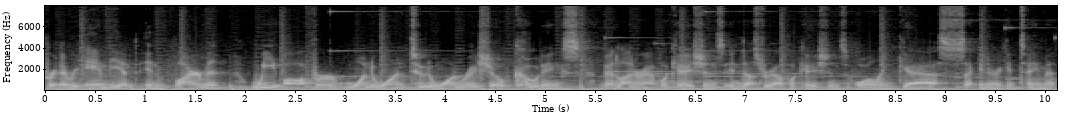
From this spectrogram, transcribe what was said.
for every ambient environment. We offer one-to-one, two-to-one ratio of coatings, bedliner applications, industrial applications, oil and gas, secondary containment.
